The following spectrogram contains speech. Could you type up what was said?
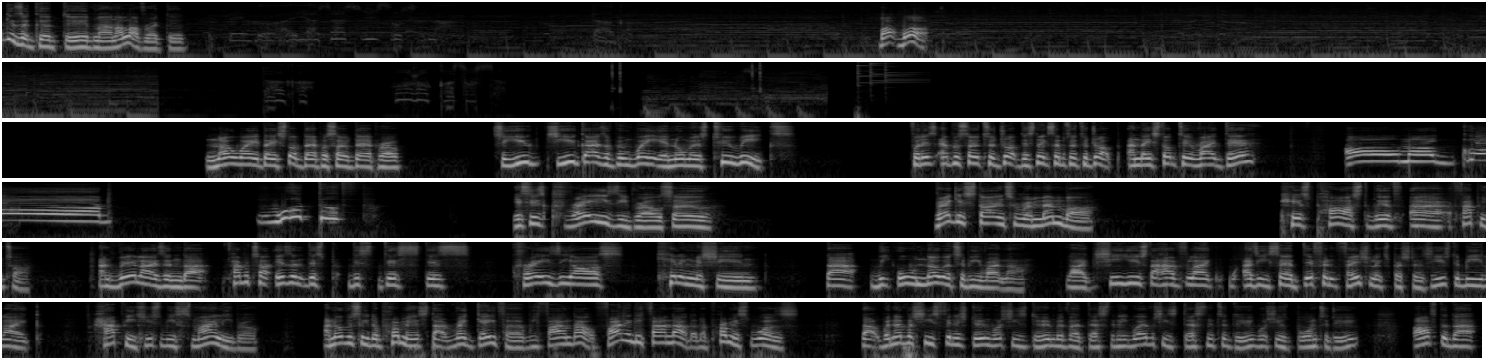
Rick is a good dude, man. I love Rick, dude. What? What? No way they stopped the episode there, bro. So you so you guys have been waiting almost two weeks for this episode to drop, this next episode to drop, and they stopped it right there? Oh my god! What the This is crazy, bro. So Greg is starting to remember his past with uh Faputa and realizing that Papatar isn't this this this this crazy ass killing machine that we all know her to be right now. Like she used to have like as he said different facial expressions. She used to be like happy. She used to be smiley, bro. And obviously the promise that Red gave her, we found out finally found out that the promise was that whenever she's finished doing what she's doing with her destiny, whatever she's destined to do, what she was born to do, after that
